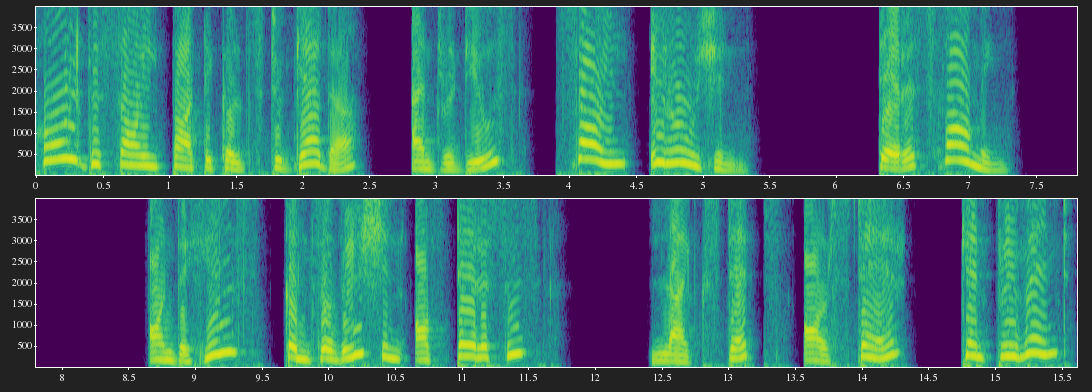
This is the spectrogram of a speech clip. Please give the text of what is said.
hold the soil particles together and reduce soil erosion. Terrace farming. On the hills, conservation of terraces like steps or stair can prevent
